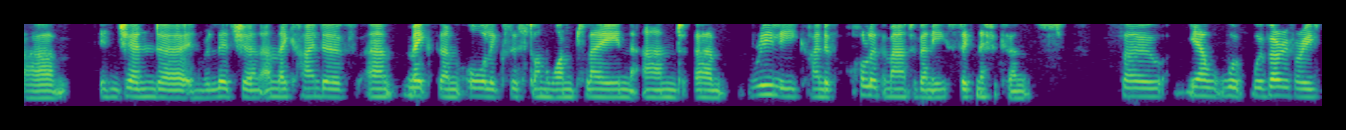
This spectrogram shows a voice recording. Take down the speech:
um, in gender, in religion, and they kind of um, make them all exist on one plane and um, really kind of hollow them out of any significance. So, yeah, we're, we're very, very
